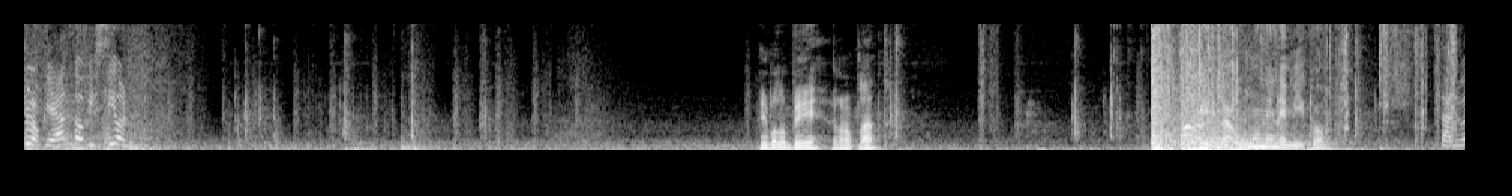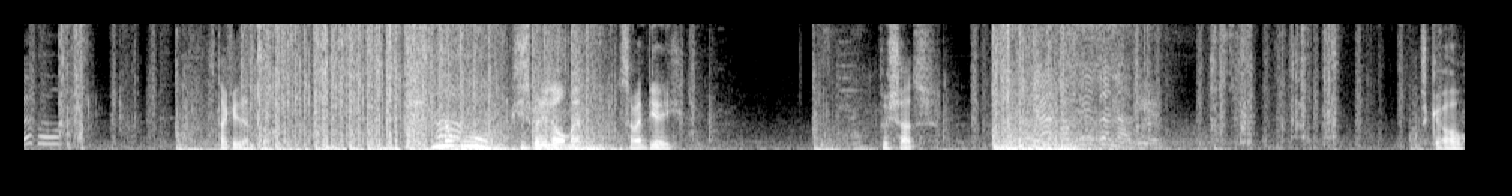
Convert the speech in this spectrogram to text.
Bloqueando visión. People on B, they're gonna plant. Queda un enemigo. Está aquí dentro. No! He's very low, man. 78. Two shots. Let's go.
